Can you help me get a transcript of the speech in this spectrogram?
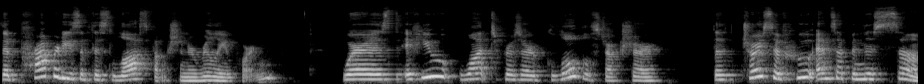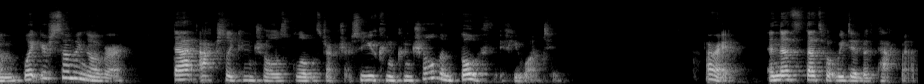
the properties of this loss function are really important. Whereas if you want to preserve global structure, the choice of who ends up in this sum, what you're summing over, that actually controls global structure. So you can control them both if you want to. All right, and that's that's what we did with PacMap.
